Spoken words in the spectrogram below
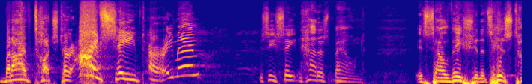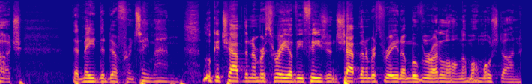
But I've touched her, I've saved her. Amen? You see, Satan had us bound. It's salvation, it's his touch that made the difference. Amen. Look at chapter number three of Ephesians, chapter number three, and I'm moving right along. I'm almost done.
